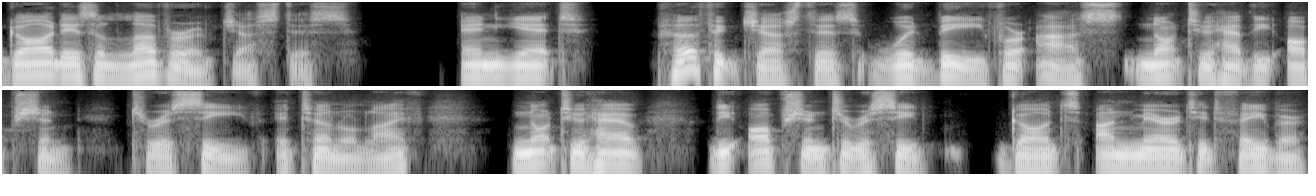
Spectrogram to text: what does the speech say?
God is a lover of justice, and yet perfect justice would be for us not to have the option to receive eternal life, not to have the option to receive God's unmerited favor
